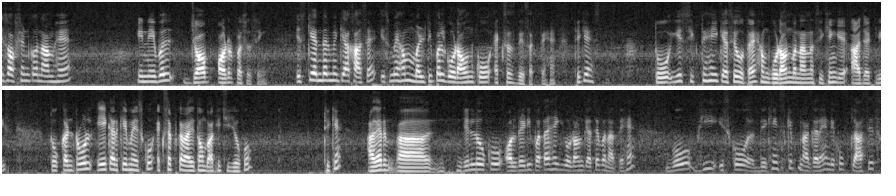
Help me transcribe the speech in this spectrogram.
इस ऑप्शन का नाम है इनेबल जॉब ऑर्डर प्रोसेसिंग इसके अंदर में क्या खास है? इसमें हम मल्टीपल गोडाउन को एक्सेस दे सकते हैं ठीक है? तो ये सीखते हैं ये कैसे होता है। हम गोडाउन बनाना सीखेंगे आज एटलीस्ट तो कंट्रोल ए करके मैं इसको एक्सेप्ट करा देता हूँ बाकी चीज़ों को ठीक है? अगर आ, जिन लोगों को ऑलरेडी पता है कि गोडाउन कैसे बनाते हैं वो भी इसको देखें स्किप ना करें। देखो क्लासेस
